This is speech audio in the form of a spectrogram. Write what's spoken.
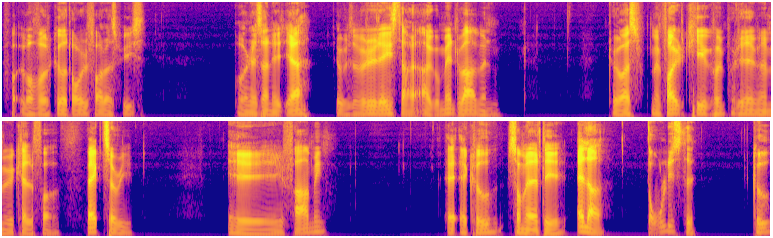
For, hvorfor kød er dårligt for dig at spise. Hvor det er sådan lidt, ja, det er jo selvfølgelig det eneste argument, var, men det er også, men folk kigger kun på det, man vil kalde for factory øh, farming af, af kød, som er det aller dårligste kød,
